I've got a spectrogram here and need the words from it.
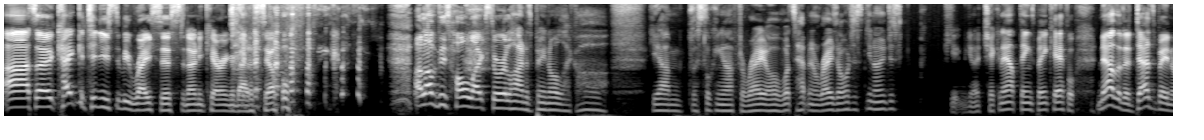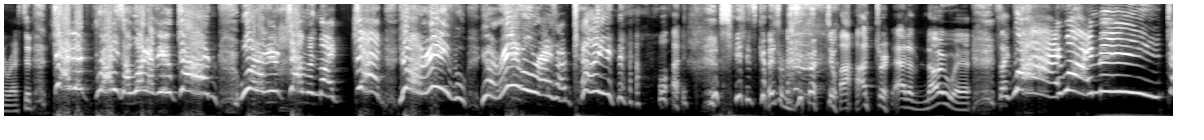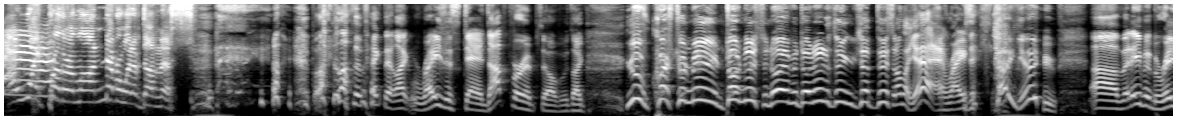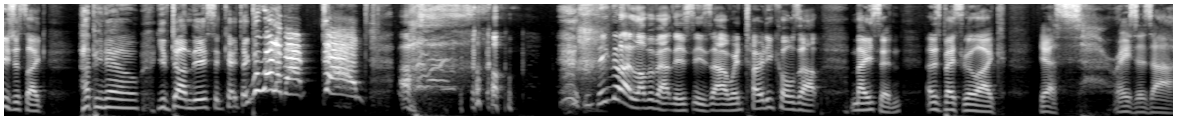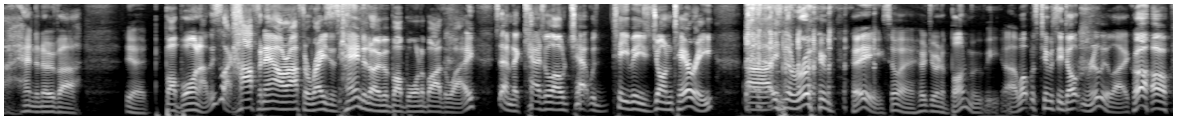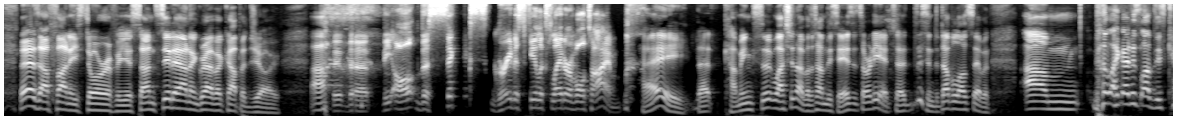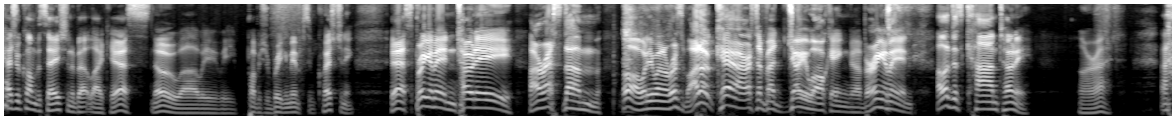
Uh, so Kate continues to be racist and only caring about herself. I love this whole like storyline has been all like, oh, yeah, I'm just looking after Ray. Oh, what's happening to Ray? Oh, just you know, just you know, checking out things, being careful. Now that her dad's been arrested, damn it, Reza, what have you done? What have you done with my dad? You're evil. You're evil, Reza. I'm telling you now. Like she just goes from zero to a hundred out of nowhere. It's like, why, why me? A white brother-in-law never would have done this. but I love the fact that like Reza stands up for himself. It's like, you've questioned me and done this, and I haven't done anything except this. And I'm like, yeah, Reza, go you. Um, and even Marie's just like, happy now, you've done this. And Kate's like, but what about Dad? Uh, the thing that I love about this is uh, when Tony calls up Mason and it's basically like, yes, Reza's uh, handing over yeah, Bob Warner. This is like half an hour after Reza's handed over Bob Warner, by the way. Just having a casual old chat with TV's John Terry uh, in the room. hey, so I heard you're in a Bond movie. Uh, what was Timothy Dalton really like? Oh, there's a funny story for you, son. Sit down and grab a cup of Joe. Uh, The the the all the sixth greatest Felix Leiter of all time. hey, that coming soon. Well, should no, by the time this airs, it's already aired. So listen to 007. Um, but like, I just love this casual conversation about like, yes, no, uh, we, we probably should bring him in for some questioning. Yes, bring him in, Tony. Arrest them. Oh, what do you want to arrest them? I don't care. Arrest them for jaywalking. Bring him in. I love just calm Tony. All right.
